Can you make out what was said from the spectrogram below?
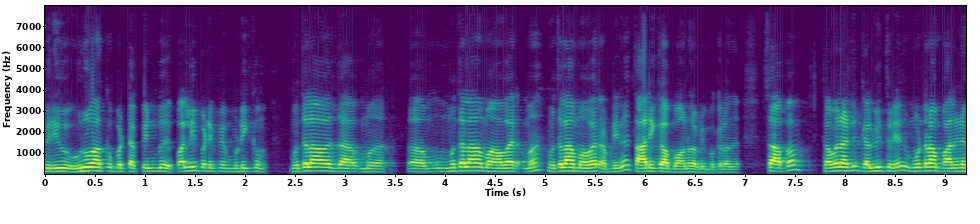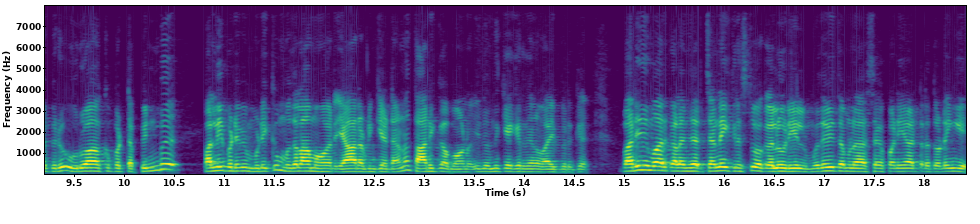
பிரிவு உருவாக்கப்பட்ட பின்பு பள்ளி படிப்பை முடிக்கும் முதலாவது முதலாம் அவர் முதலாம் அவர் அப்படின்னா தாரிகா பானு அப்படின்னு பார்க்குறாங்க. ஸோ அப்போ தமிழ்நாட்டில் கல்வித்துறையில் மூன்றாம் பாலின பிரிவு உருவாக்கப்பட்ட பின்பு பள்ளி படிப்பை முடிக்கும் முதலாம் அவர் யார் அப்படின்னு கேட்டாங்கன்னா தாரிகா பானு. இது வந்து கேட்கறதுக்கான வாய்ப்பு இருக்கு. பரிதிமார் கலைஞர் சென்னை கிறிஸ்துவ கல்லூரியில் உதவி தமிழாசிரியர் பணியாற்ற தொடங்கி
